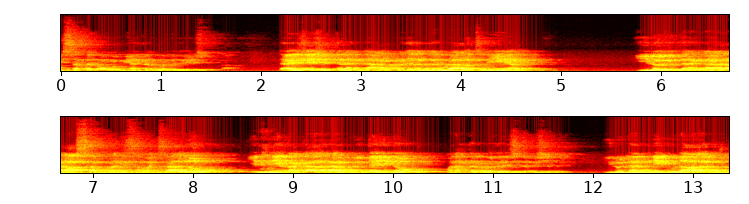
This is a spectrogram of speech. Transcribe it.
ఈ సందర్భంగా మీ అందరూ కూడా తెలియజేసుకుంటాం. దయచేసి తెలంగాణ ప్రజలందరూ కూడా ఆలోచన చేయాలి. తెలంగాణ రాష్ట్రం పది సంవత్సరాల్లో ఎన్ని రకాలుగా అభివృద్ధి అయిందో మనందరూ కూడా తెలిసిన విషయమే ఈరోజు అన్ని కులాలకు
